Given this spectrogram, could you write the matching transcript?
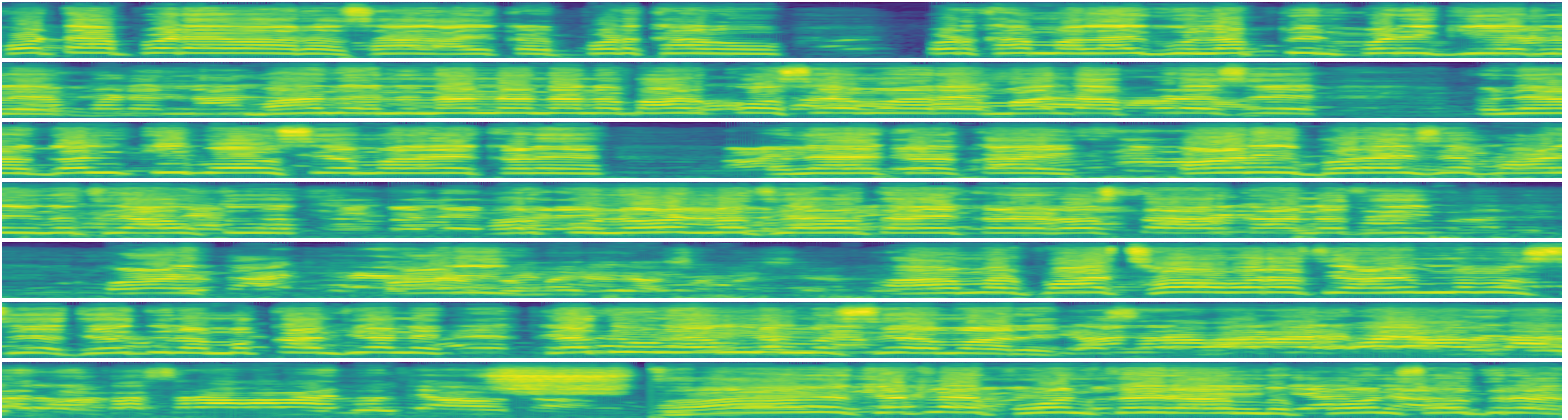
ખોટા પડાવ્યા પડખાણું પડખામાં લાગ્યું, લપટીને પડી ગઈ એટલે નાના નાના બાળકો છે અમારે, માંદા પડે છે. અને ગંદકી બહુ છે અમારા કણે અને આ કઈ પાણી ભરાય છે, પાણી નથી આવતું. હરખું નળ નથી આવતા અહીં કણે રસ્તા હરખા નથી. પાણી આ અમારે પાંચ છ વર્ષથી આ એમનેમ જ જેદુ ના મકાન થયા ને જેદુ એમનેમ છે અમારે. હા અમે કેટલાય ફોન કર્યા અમે ફોન સુધરા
